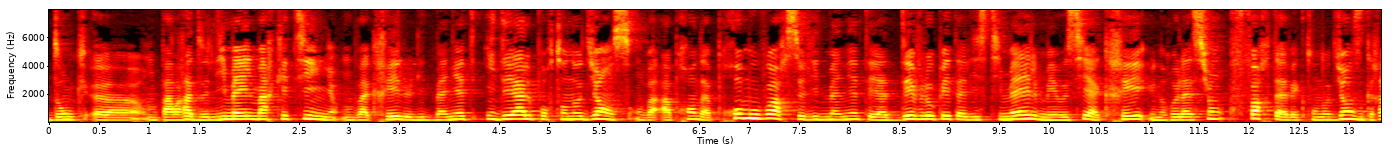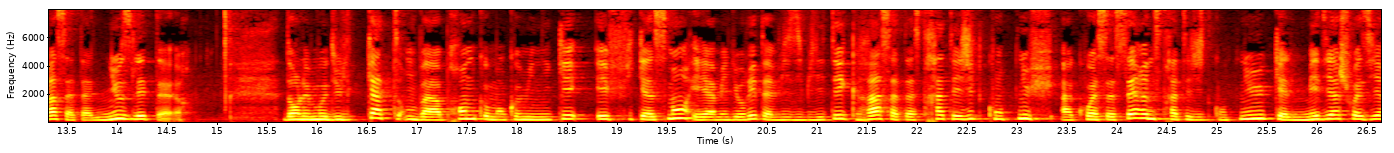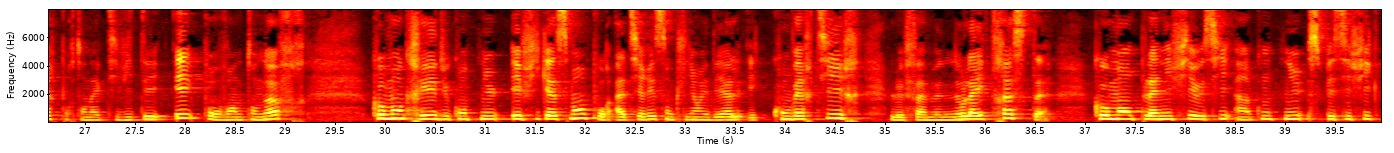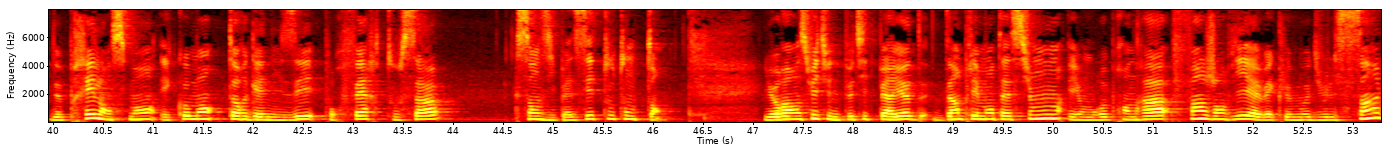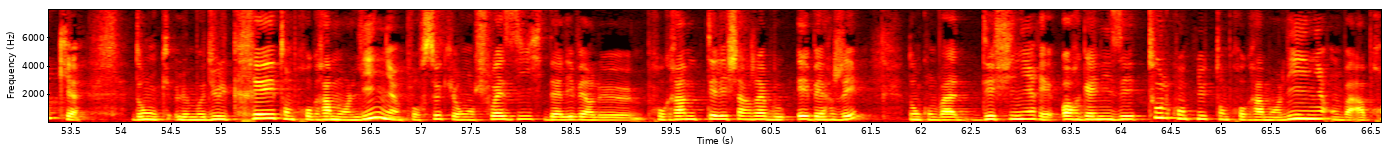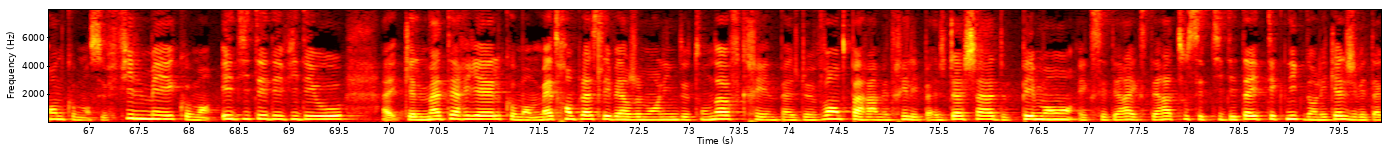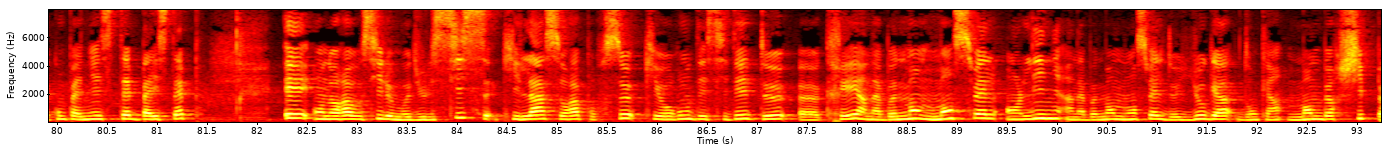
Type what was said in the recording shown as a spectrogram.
Donc, euh, on parlera de l'email marketing. On va créer le lead magnet idéal pour ton audience. On va apprendre à promouvoir ce lead magnet et à développer ta liste email, mais aussi à créer une relation forte avec ton audience grâce à ta newsletter. Dans le module 4, on va apprendre comment communiquer efficacement et améliorer ta visibilité grâce à ta stratégie de contenu. À quoi ça sert une stratégie de contenu? Quels médias choisir pour ton activité et pour vendre ton offre? Comment créer du contenu efficacement pour attirer son client idéal et convertir le fameux No Like Trust? Comment planifier aussi un contenu spécifique de pré-lancement et comment t'organiser pour faire tout ça sans y passer tout ton temps? Il y aura ensuite une petite période d'implémentation et on reprendra fin janvier avec le module 5. Donc le module Créer ton programme en ligne pour ceux qui auront choisi d'aller vers le programme téléchargeable ou hébergé. Donc on va définir et organiser tout le contenu de ton programme en ligne, on va apprendre comment se filmer, comment éditer des vidéos, avec quel matériel, comment mettre en place l'hébergement en ligne de ton offre, créer une page de vente, paramétrer les pages d'achat, de paiement, etc., etc. Tous ces petits détails techniques dans lesquels je vais t'accompagner step by step et on aura aussi le module 6 qui là sera pour ceux qui auront décidé de euh, créer un abonnement mensuel en ligne, un abonnement mensuel de yoga, donc un membership.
